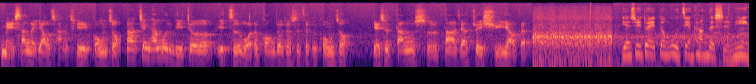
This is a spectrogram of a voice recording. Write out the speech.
美商的药厂去工作。那健康问题就一直我的工作就是这个工作。也是当时大家最需要的。延续对动物健康的使命，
